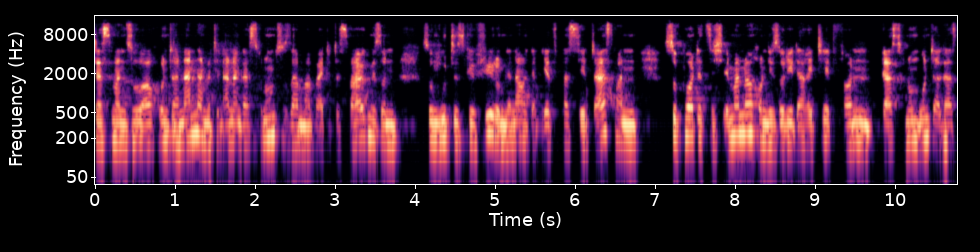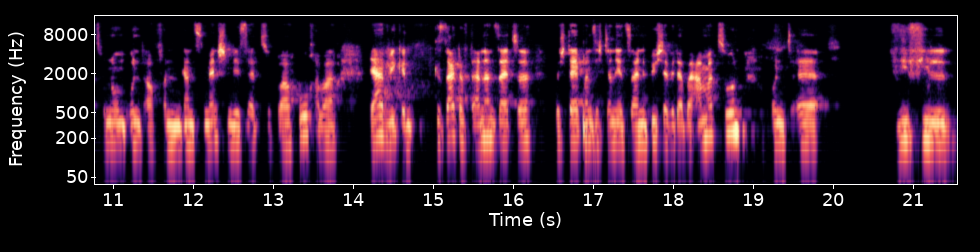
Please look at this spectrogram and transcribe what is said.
dass man so auch untereinander mit den anderen Gastronomen zusammenarbeitet. Das war irgendwie so ein, so ein gutes Gefühl. Und genau jetzt passiert das. Man supportet sich immer noch und die Solidarität von Gastronomen, Untergastronomen und auch von ganzen Menschen, die ist jetzt super hoch. Aber ja, wie gesagt, auf der anderen Seite bestellt man sich dann jetzt seine Bücher wieder bei Amazon und äh, wie viel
